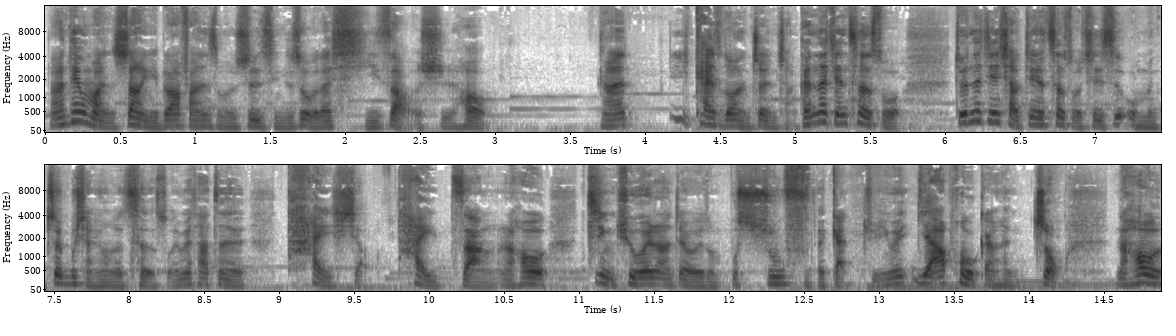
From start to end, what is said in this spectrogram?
那天晚上也不知道发生什么事情，就是我在洗澡的时候，然后。一开始都很正常，可是那间厕所，就那间小间的厕所，其实是我们最不想用的厕所，因为它真的太小太脏，然后进去会让人家有一种不舒服的感觉，因为压迫感很重，然后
